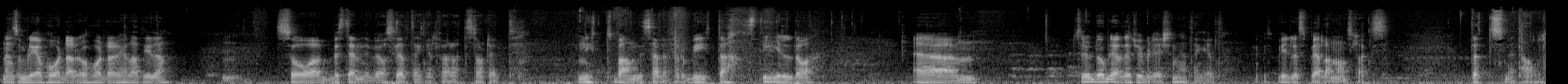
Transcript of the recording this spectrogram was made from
men som blev hårdare och hårdare hela tiden. Så bestämde vi oss helt enkelt för att starta ett nytt band istället för att byta stil då. Ehm, så då blev det Tribulation helt enkelt. Vi ville spela någon slags dödsmetall.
